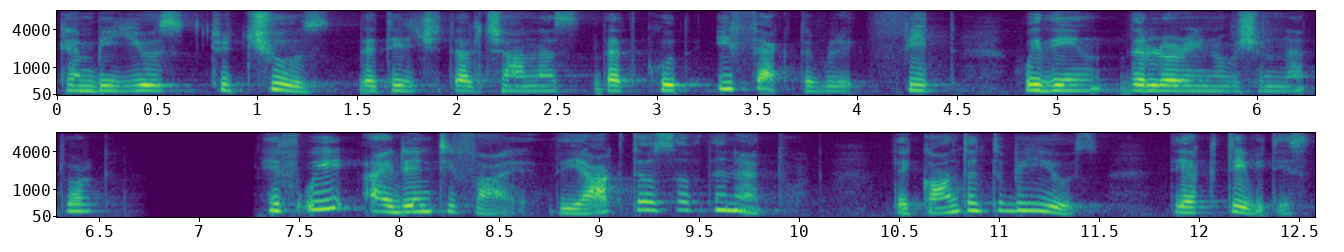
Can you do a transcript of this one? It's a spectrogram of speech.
can be used to choose the digital channels that could effectively fit within the Learning Innovation Network? If we identify the actors of the network, the content to be used, the activities,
